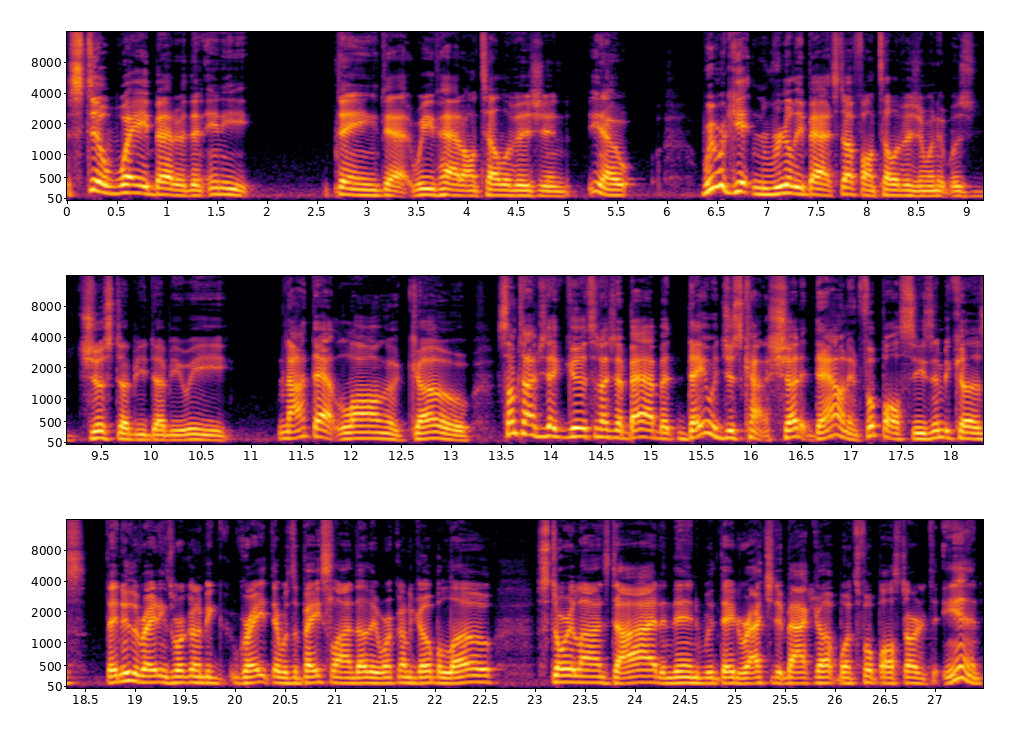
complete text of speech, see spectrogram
Still way better than anything that we've had on television. You know, we were getting really bad stuff on television when it was just WWE not that long ago. Sometimes you did good, sometimes you did bad, but they would just kind of shut it down in football season because they knew the ratings weren't going to be great. There was a baseline, though, they weren't going to go below. Storylines died, and then they'd ratchet it back up once football started to end.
